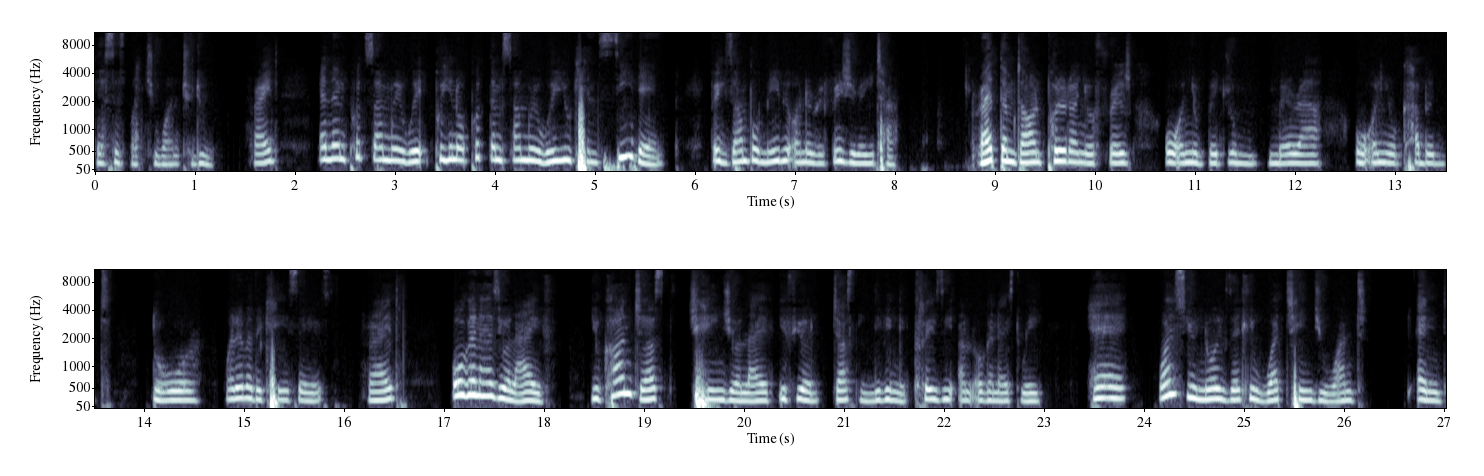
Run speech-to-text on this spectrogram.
this is what you want to do, right? And then put somewhere where you know put them somewhere where you can see them. For example, maybe on a refrigerator. Write them down, put it on your fridge or on your bedroom mirror or on your cupboard door, whatever the case is, right? Organize your life. You can't just change your life if you're just living a crazy, unorganized way. Hey, once you know exactly what change you want and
